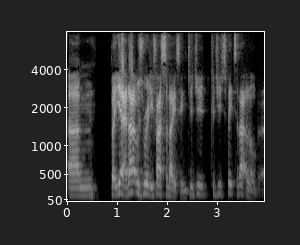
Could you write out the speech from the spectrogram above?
Um, but yeah, that was really fascinating. Did you could you speak to that a little bit?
